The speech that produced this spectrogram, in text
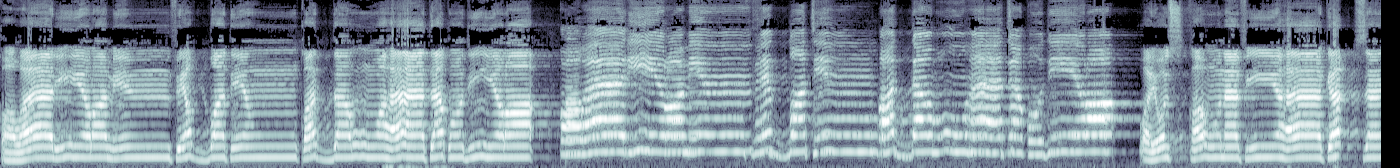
قوارير من فضة قدروها تقديرا. قوارير من فضة قدروها تقديرا. ويسقون فيها كأسا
